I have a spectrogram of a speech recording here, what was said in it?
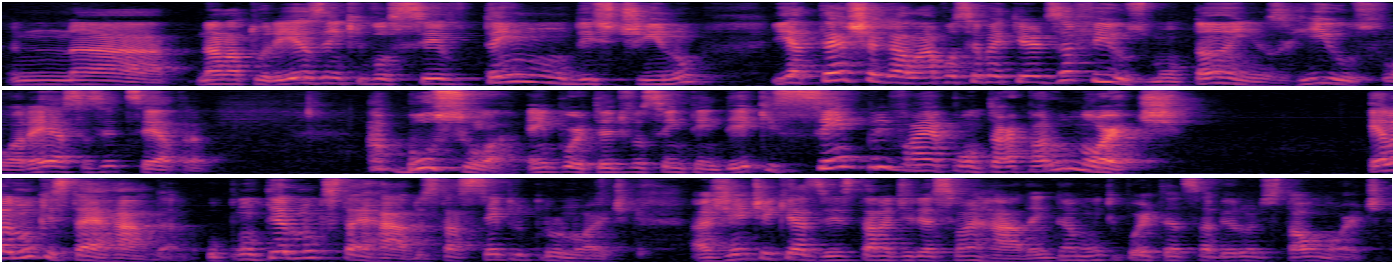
na, na natureza em que você tem um destino e até chegar lá você vai ter desafios, montanhas, rios, florestas, etc. A bússola é importante você entender que sempre vai apontar para o norte ela nunca está errada. O ponteiro nunca está errado, está sempre para o norte. A gente é que às vezes está na direção errada, então é muito importante saber onde está o norte.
